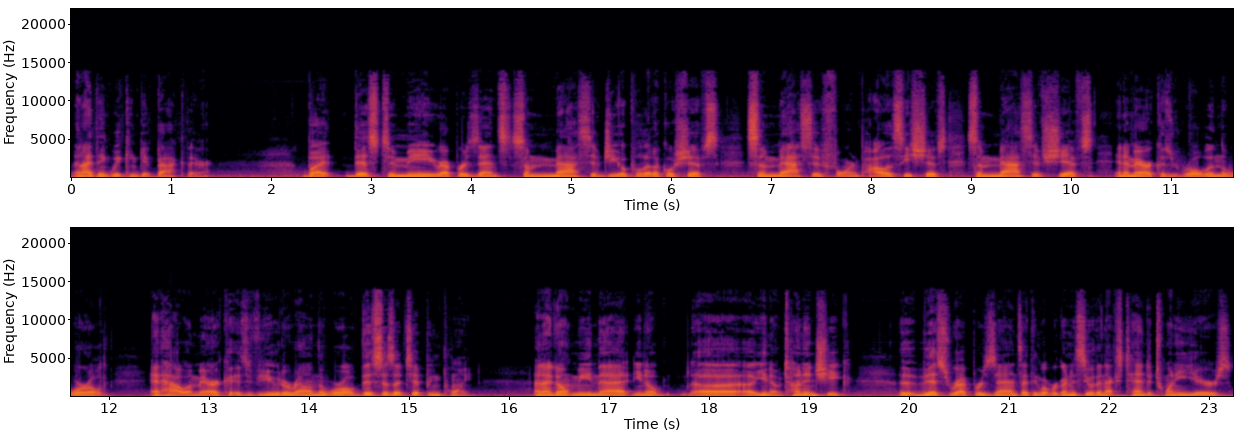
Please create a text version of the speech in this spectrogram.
And I think we can get back there. But this to me represents some massive geopolitical shifts, some massive foreign policy shifts, some massive shifts in America's role in the world and how America is viewed around the world. This is a tipping point. And I don't mean that, you know, uh, uh you know, tongue in cheek. This represents, I think, what we're going to see over the next 10 to 20 years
